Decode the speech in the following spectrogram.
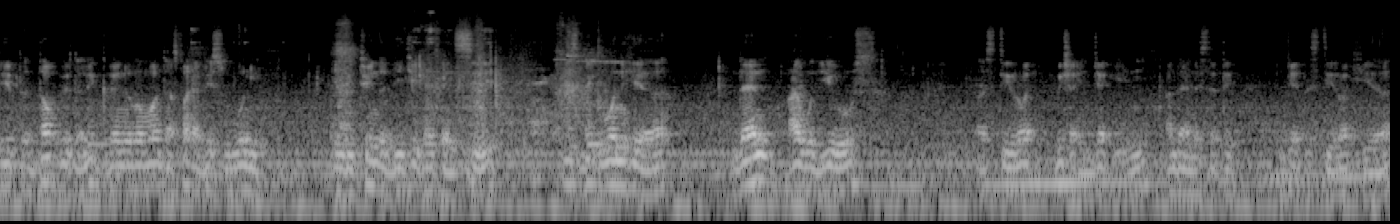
if the dog with the lick granuloma does not have this wound in between the digit, you can see this big wound here, then I would use a steroid which I inject in under anesthetic Inject the steroid here,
